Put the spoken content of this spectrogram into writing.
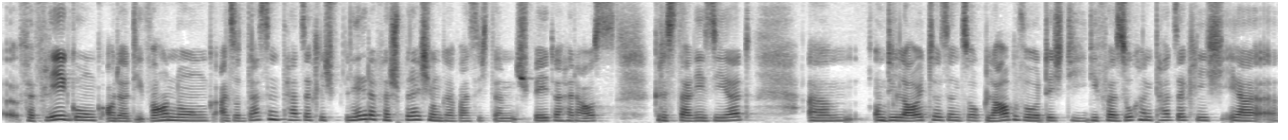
äh, Verpflegung oder die Wohnung. Also das sind tatsächlich leere Versprechungen, was sich dann später herauskristallisiert. Ähm, und die Leute sind so glaubwürdig, die, die versuchen tatsächlich ihr äh,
